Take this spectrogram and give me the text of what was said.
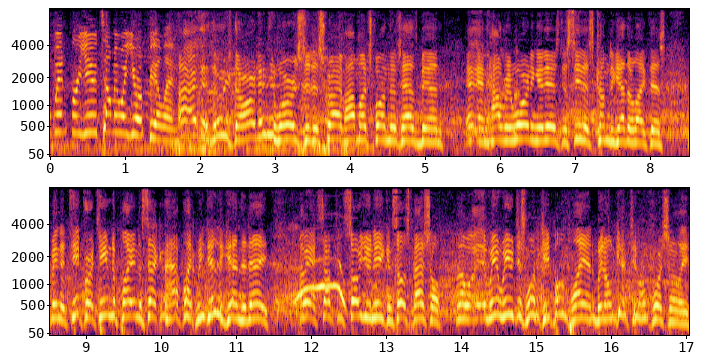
emotional win for you. Tell me what you're feeling. I, there aren't any words to describe how much fun this has been and, how rewarding it is to see this come together like this. I mean, a team, for a team to play in the second half like we did again today, I mean, it's something so unique and so special. We, we just want to keep on playing. We don't get to, unfortunately.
